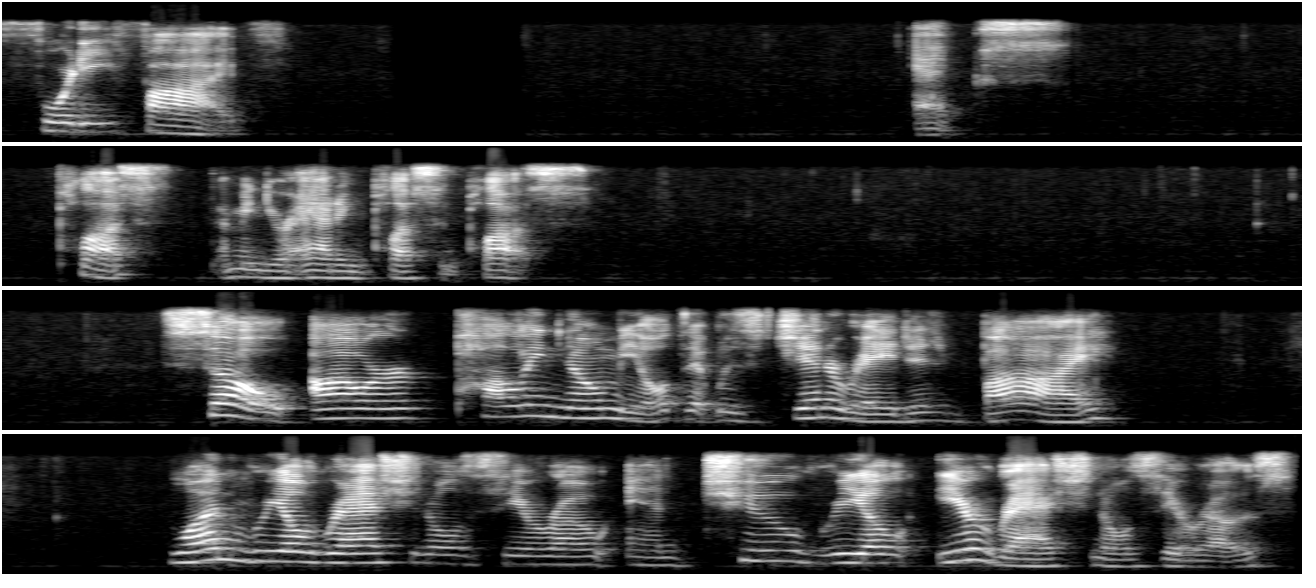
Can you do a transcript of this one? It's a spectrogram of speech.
45. X plus, I mean, you're adding plus and plus. So our polynomial that was generated by one real rational zero and two real irrational zeros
